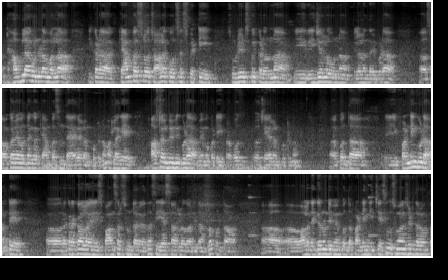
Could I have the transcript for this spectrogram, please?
అంటే హబ్ లాగా ఉండడం వల్ల ఇక్కడ క్యాంపస్లో చాలా కోర్సెస్ పెట్టి స్టూడెంట్స్కు ఇక్కడ ఉన్న ఈ రీజియన్లో ఉన్న పిల్లలందరికీ కూడా సౌకర్యవంతంగా క్యాంపస్ను తయారయ్యాలనుకుంటున్నాం అట్లాగే హాస్టల్ బిల్డింగ్ కూడా మేము ఒకటి ప్రపోజ్ చేయాలనుకుంటున్నాం. కొంత ఈ ఫండింగ్ కూడా అంటే రకరకాల ఈ స్పాన్సర్స్ ఉంటారు కదా సిఎస్ఆర్లో కానీ దాంట్లో కొంత వాళ్ళ దగ్గర నుండి మేము కొంత ఫండింగ్ ఇచ్చేసి ఉస్మాన్ సిటీ తర్వాత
